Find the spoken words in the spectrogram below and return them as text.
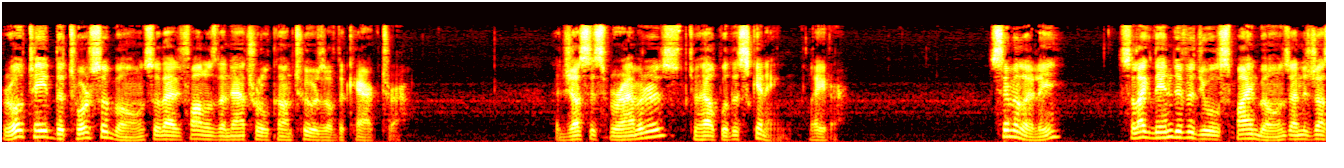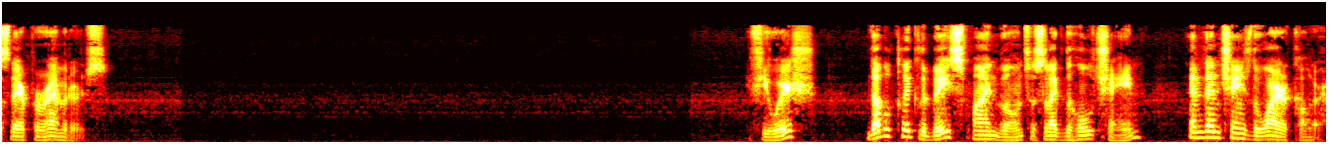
Rotate the torso bone so that it follows the natural contours of the character. Adjust its parameters to help with the skinning later. Similarly, select the individual spine bones and adjust their parameters. If you wish, double-click the base spine bone to select the whole chain, and then change the wire color.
